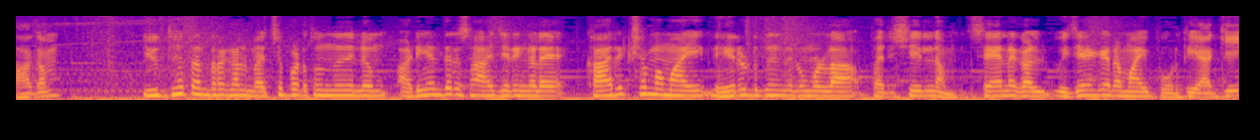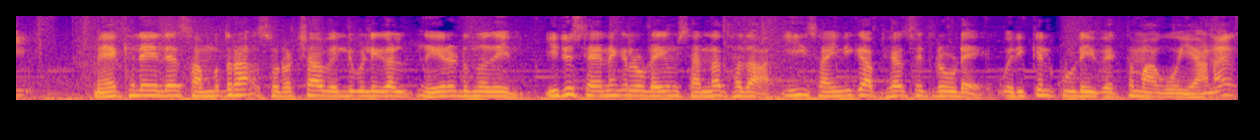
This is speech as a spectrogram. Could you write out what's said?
ഭാഗം. യുദ്ധതന്ത്രങ്ങൾ മെച്ചപ്പെടുത്തുന്നതിനും അടിയന്തര സാഹചര്യങ്ങളെ കാര്യക്ഷമമായി നേരിടുന്നതിനുമുള്ള പരിശീലനം സേനകൾ വിജയകരമായി പൂർത്തിയാക്കി. മേഖലയിലെ സമുദ്ര സുരക്ഷാ വെല്ലുവിളികൾ നേരിടുന്നതിൽ ഇരു സേനകളുടെയും സന്നദ്ധത ഈ സൈനിക അഭ്യാസത്തിലൂടെ ഒരിക്കൽ കൂടി വ്യക്തമാകുകയാണ്.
